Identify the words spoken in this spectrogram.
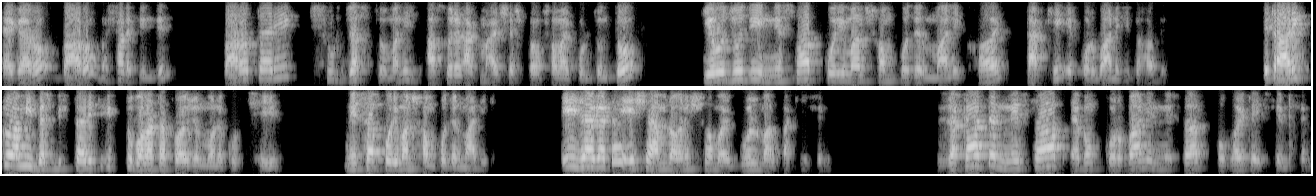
এগারো, বারো বা সাড়ে তিন দিন। বারো তারিখ সূর্যাস্ত মানে আসরের শেষ সময় পর্যন্ত কেউ যদি নেশাব পরিমাণ সম্পদের মালিক হয়, তাকে এ কোরবানি দিতে হবে। এটা আরেকটু আমি বেশ বিস্তারিত একটু বলাটা প্রয়োজন মনে করছি নেশাব পরিমাণ সম্পদের মালিক। এই জায়গাটায় এসে আমরা অনেক সময় গোলমাল পাকিয়ে ফেলি। জাকাতের নিসাব এবং কোরবানির নিসাব উভয়টাই সেম সেম।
